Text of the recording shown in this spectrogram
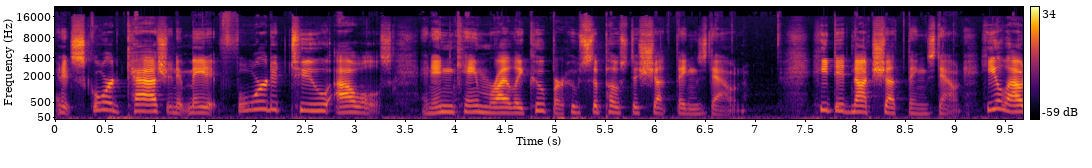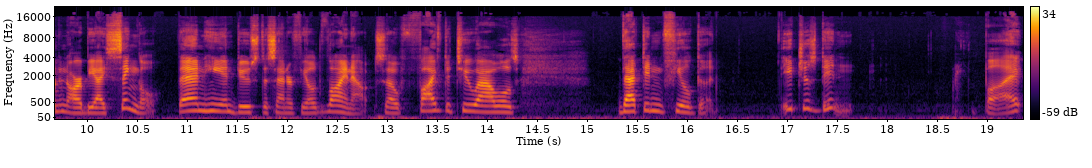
and it scored cash and it made it 4 to 2 Owls. And in came Riley Cooper, who's supposed to shut things down. He did not shut things down. He allowed an RBI single. Then he induced a center field lineout. So 5 to 2 Owls. That didn't feel good. It just didn't. But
